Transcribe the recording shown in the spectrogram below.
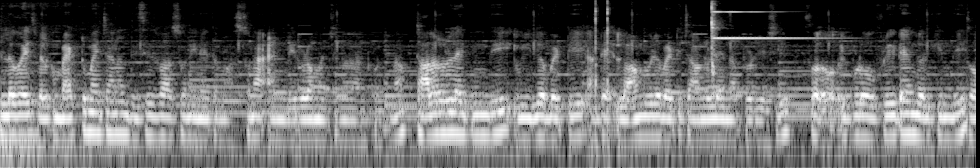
Hello guys welcome back to my channel this is Vasu నేనైతే మస్తున్నా అండ్ మీరు కూడా మంచిగా అనుకుంటున్నా. చాలా రోజులు అవుతుంది వీడియో పెట్టి అంటే లాంగ్ వీడియో పెట్టి చాలా రోజులు అప్లోడ్ చేసి. సో ఇప్పుడు ఫ్రీ టైం దొరికింది. సో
